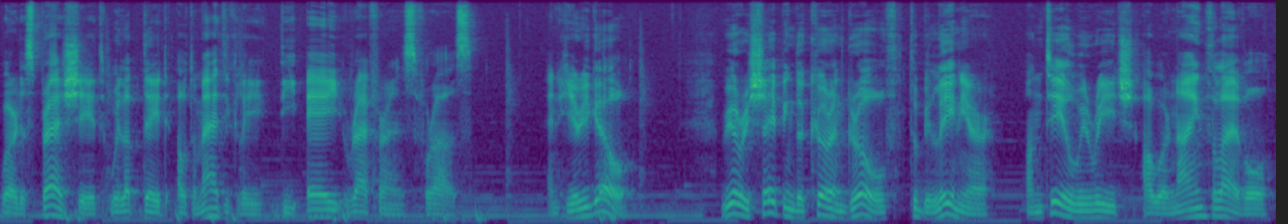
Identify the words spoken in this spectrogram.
where the spreadsheet will update automatically the A reference for us. And here you go! We are reshaping the current growth to be linear until we reach our ninth level,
